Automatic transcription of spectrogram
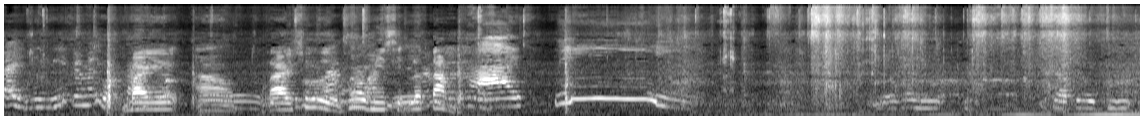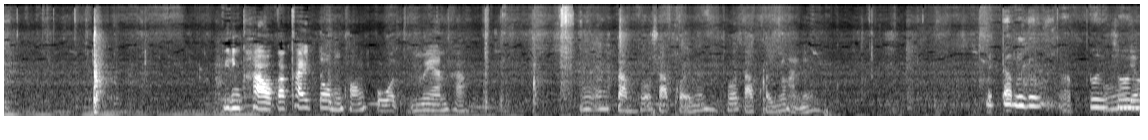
ได้มือนี้จะไม่หมดใบอ่า รายชื่อผู้มีสิทธิ์เลือกตั้ง ทายนี่ จะไป กินกินข้าวกับไข่ต้มของโปรดแมนค่ะอืมๆต่ำโทรศัพท์ข่อยนะโทรศัพท์ข่อยอยู่หันเลยไม่ต้องดูสับเลยอืมอย่า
